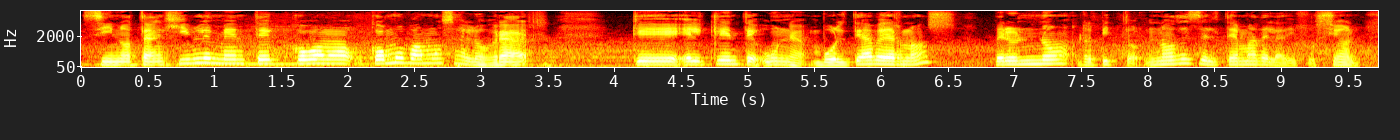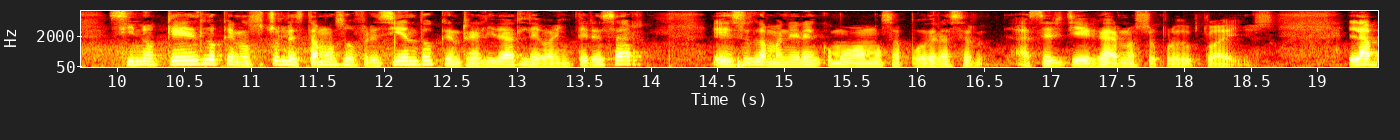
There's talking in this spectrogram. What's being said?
sino tangiblemente cómo, cómo vamos a lograr que el cliente, una, voltee a vernos, pero no, repito, no desde el tema de la difusión, sino qué es lo que nosotros le estamos ofreciendo que en realidad le va a interesar. Esa es la manera en cómo vamos a poder hacer, hacer llegar nuestro producto a ellos. La,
